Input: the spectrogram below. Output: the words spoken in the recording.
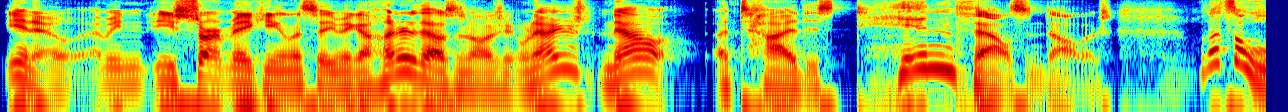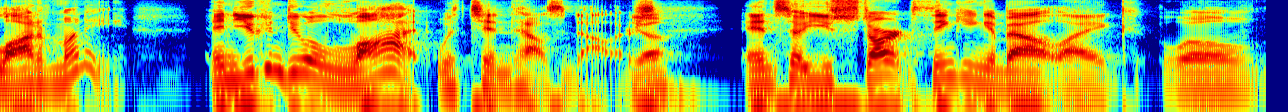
you know, I mean, you start making, let's say you make hundred thousand dollars. Well, now you're now a tithe is ten thousand dollars. Well, that's a lot of money, and you can do a lot with ten thousand dollars. Yeah. And so you start thinking about like, well,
